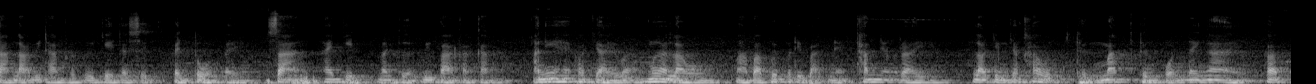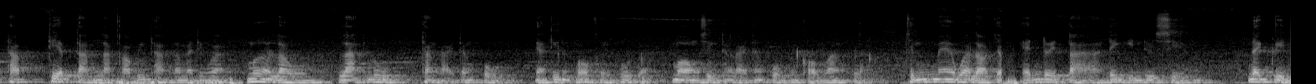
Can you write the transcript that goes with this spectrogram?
ตามหลักวิธรรมก็คือเจตสิกเป็นตัวไป สร้างให้จิตมันเกิดวิบากกรรมอันนี้ให้เข้าใจว่าเมื่อเรามาประพฤติปฏิบัติเนี่ยทำอย่างไร เราจึงจะเข้าถึงมรรคถึงผลได้ง่าย ก็ทับเทียบตามหลักของวิธรรมแล้วหมายถึงว่า เมื่อเราละรูปทั้งหลายทั้งปวงอย่างที่หลวงพ่อเคยพูดว่า มองสิ่งทั้งหลายทั้งปวงเป็นของว่างเปล่าถึงแม้ว่าเราจะเห็นโดยตาได้ยินด้วยเสียง ได้กลิ่น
